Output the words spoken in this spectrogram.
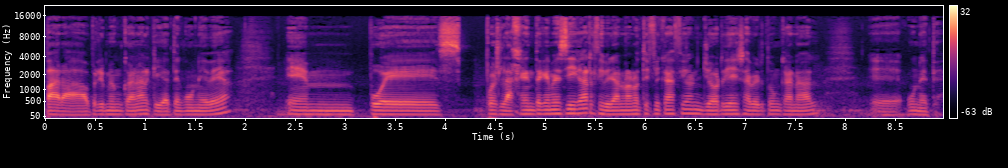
para abrirme un canal que ya tengo una idea, em, pues, pues la gente que me siga recibirá una notificación, Jordi, has abierto un canal, eh, únete,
